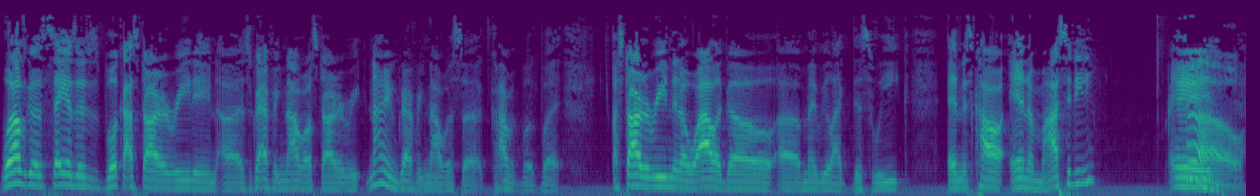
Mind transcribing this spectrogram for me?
what I was gonna say is there's this book I started reading, uh, it's a graphic novel I started reading, not even graphic novel, it's a comic book, but I started reading it a while ago, uh, maybe like this week, and it's called Animosity. And oh,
